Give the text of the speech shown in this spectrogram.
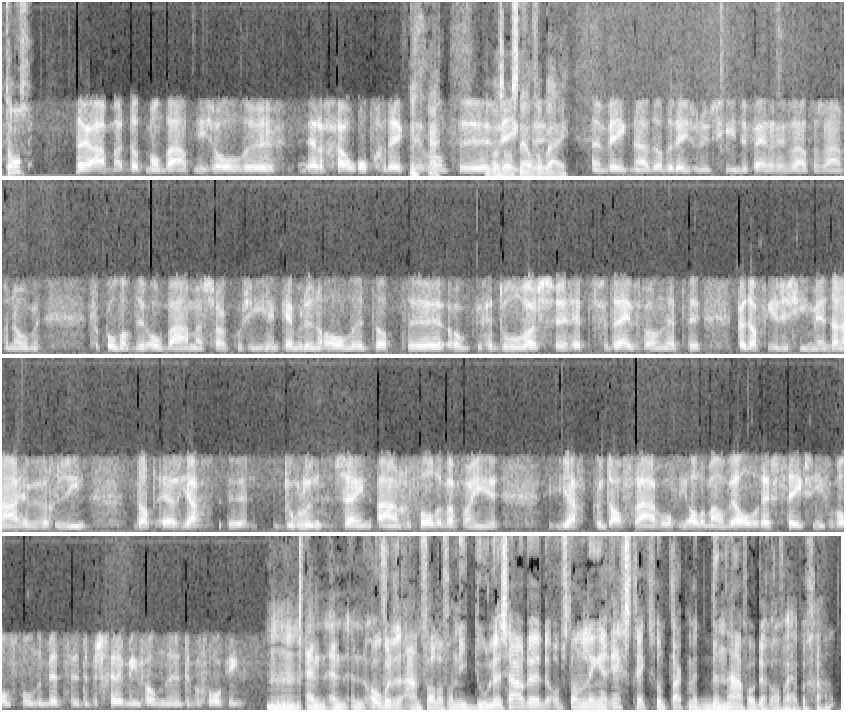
Toch? Nou ja, maar dat mandaat is al uh, erg gauw opgerekt. Hè, want, uh, was al snel voorbij. Een week nadat de resolutie in de Veiligheidsraad was aangenomen... verkondigde Obama, Sarkozy en Cameron al uh, dat ook het doel was... het verdrijven van het Gaddafi-regime. En daarna hebben we gezien dat er ja, doelen zijn aangevallen waarvan je ja, kunt afvragen of die allemaal wel rechtstreeks in verband stonden met eh, de bescherming van eh, de bevolking. Mm, en, en, en over het aanvallen van die doelen, zouden de opstandelingen rechtstreeks contact met de NAVO daarover hebben gehad?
